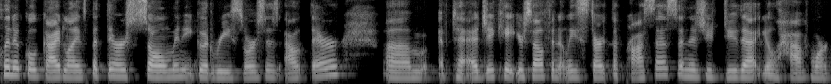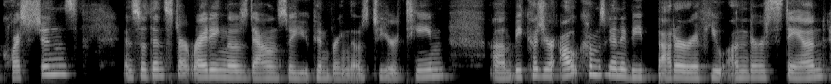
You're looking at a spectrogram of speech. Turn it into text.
clinical guidelines, but there are so many good resources out there um, to educate yourself and at least start the process. And as you do that, you'll have more questions. And so then start writing those down so you can bring those to your team um, because your outcome is going to be better if you understand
